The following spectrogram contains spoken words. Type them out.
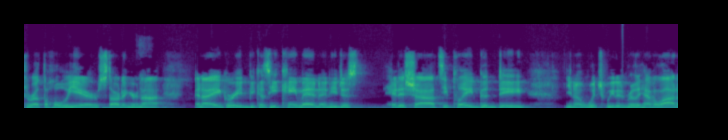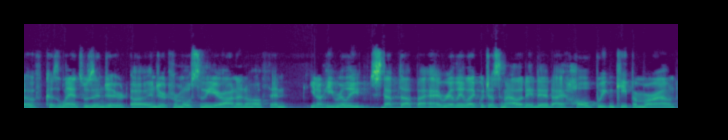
throughout the whole year, starting or not. And I agreed because he came in and he just hit his shots. He played good D, you know, which we didn't really have a lot of because Lance was injured uh, injured for most of the year on and off. And you know, he really stepped up. I, I really like what Justin Holiday did. I hope we can keep him around.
